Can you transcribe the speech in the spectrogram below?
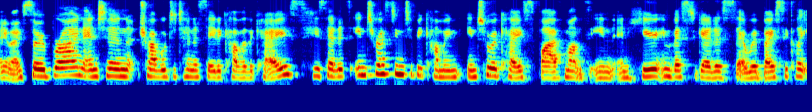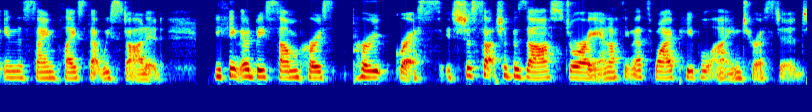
Anyway, so Brian Entin traveled to Tennessee to cover the case. He said it's interesting to be coming into a case five months in and hear investigators say we're basically in the same place that we started. You think there would be some pro- progress. It's just such a bizarre story, and I think that's why people are interested.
